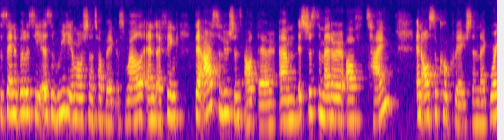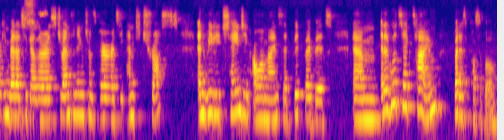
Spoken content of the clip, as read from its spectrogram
sustainability is a really emotional topic as well. And I think there are solutions out there. Um, it's just a matter of time and also co-creation, like working better together, strengthening transparency and trust and really changing our mindset bit by bit. Um, and it will take time, but it's possible.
